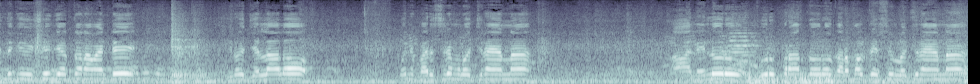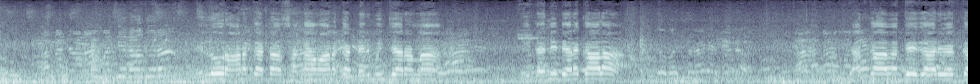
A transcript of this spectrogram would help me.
ఎందుకు ఈ విషయం చెప్తున్నామంటే ఈరోజు జిల్లాలో కొన్ని పరిశ్రమలు వచ్చినాయన్నా. ఆ నెల్లూరు తూర్పు ప్రాంతంలో థర్మల్ స్టేషన్లు వచ్చినాయన్నా. నెల్లూరు ఆనకట్ట సంగం ఆనకట్ట నిర్మించారన్నా. వీటన్నిటి వెనకాల జక్కా వెంకయ్య గారి యొక్క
